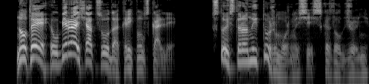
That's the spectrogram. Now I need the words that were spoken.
— Ну ты, убирайся отсюда! — крикнул Скалли. — С той стороны тоже можно сесть, — сказал Джонни.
